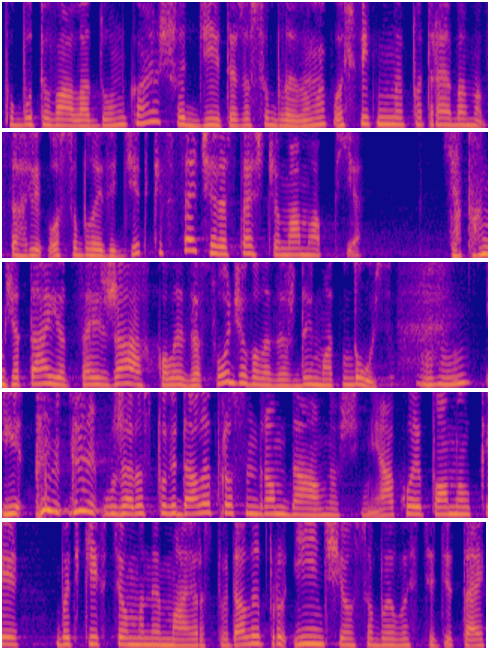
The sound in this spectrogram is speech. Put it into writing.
побутувала думка, що діти з особливими освітніми потребами, взагалі особливі дітки, все через те, що мама п'є. Я пам'ятаю цей жах, коли засуджували завжди матусь. Мгм. І вже розповідали про синдром Дауну, що ніякої помилки батьків в цьому немає. Розповідали про інші особливості дітей.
